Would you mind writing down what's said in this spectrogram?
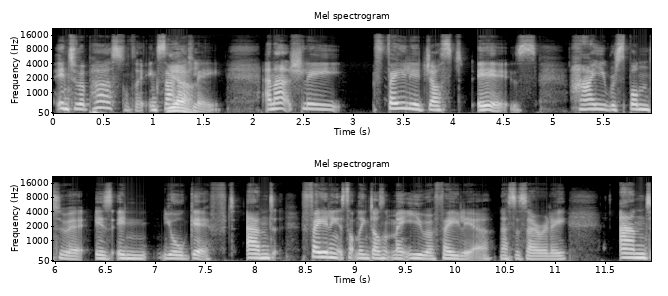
into a personal thing. Exactly. And actually, failure just is. How you respond to it is in your gift. And failing at something doesn't make you a failure necessarily. And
